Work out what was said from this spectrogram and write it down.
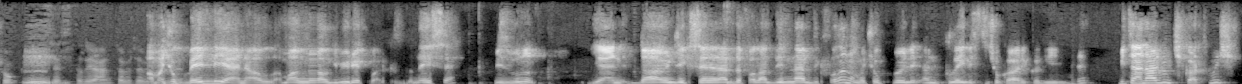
Çok iyi hmm. sestir yani tabii tabii. Ama çok belli yani. Allah, mangal gibi yürek var kızda. Neyse. Biz bunun yani daha önceki senelerde falan dinlerdik falan ama çok böyle hani playlisti çok harika değildi. Bir tane albüm çıkartmış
